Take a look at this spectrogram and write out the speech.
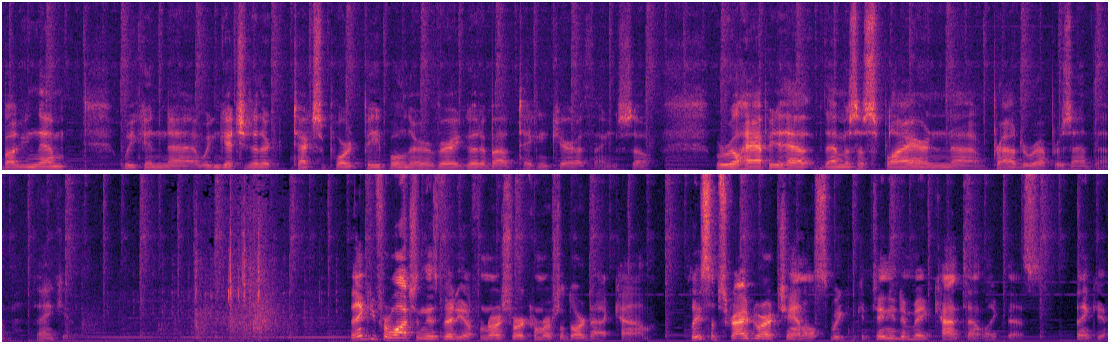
bugging them, we can uh, we can get you to their tech support people, and they're very good about taking care of things. So we're real happy to have them as a supplier and uh, proud to represent them. Thank you. Thank you for watching this video from NorthshoreCommercialDoor.com. Please subscribe to our channel so we can continue to make content like this. Thank you.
